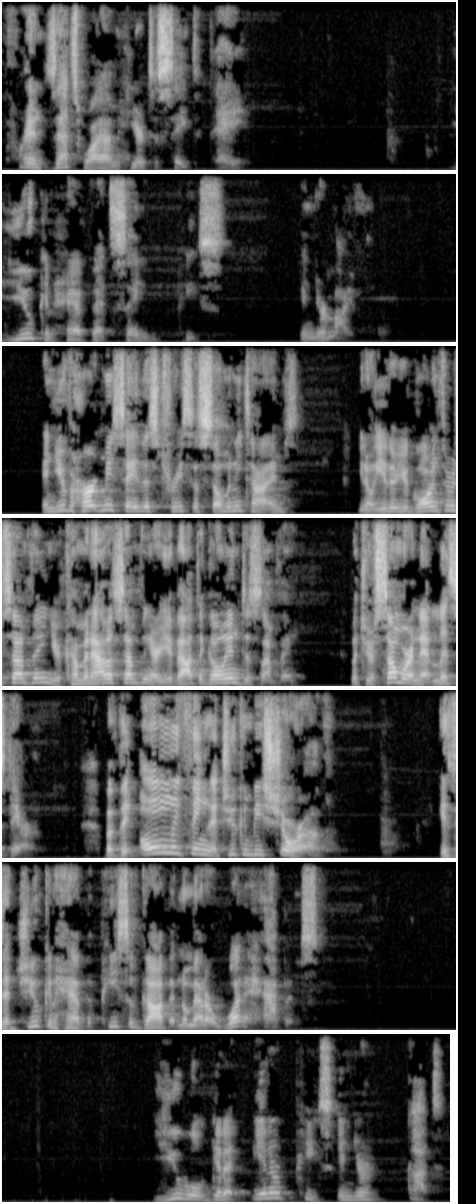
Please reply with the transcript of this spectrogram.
Friends, that's why I'm here to say today you can have that same peace in your life. And you've heard me say this, Teresa, so many times. You know, either you're going through something, you're coming out of something, or you're about to go into something. But you're somewhere in that list there. But the only thing that you can be sure of is that you can have the peace of God that no matter what happens, you will get an inner peace in your gut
